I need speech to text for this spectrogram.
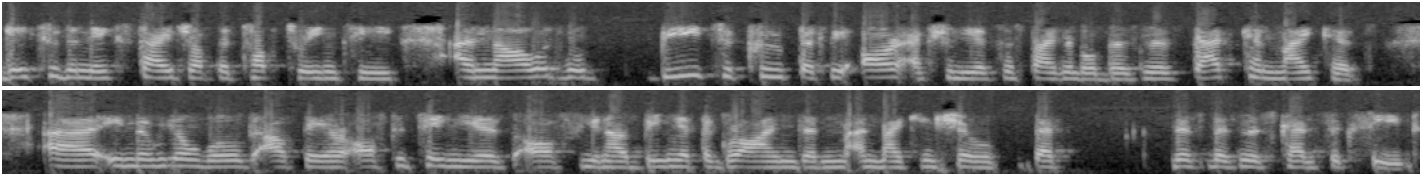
get to the next stage of the top 20. And now it will be to prove that we are actually a sustainable business that can make it uh, in the real world out there after 10 years of, you know, being at the grind and, and making sure that this business can succeed.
